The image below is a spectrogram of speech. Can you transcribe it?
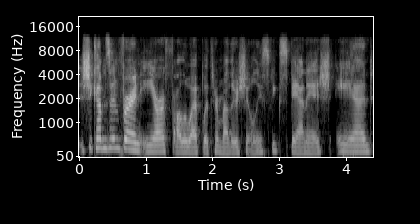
she comes in for an ER follow up with her mother. She only speaks Spanish, and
